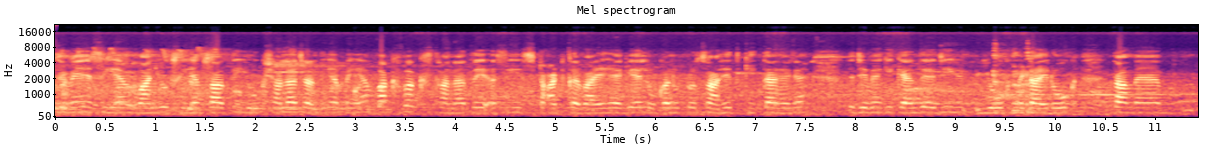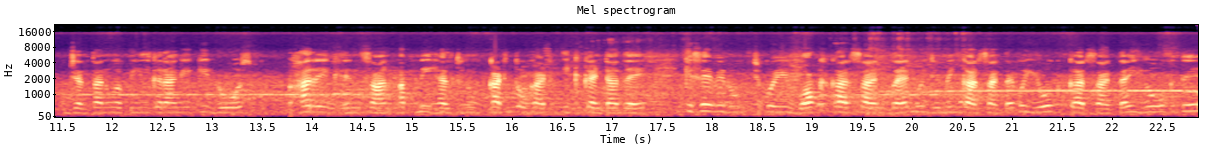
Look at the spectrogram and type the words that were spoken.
ਜਿਵੇਂ ਸੀਐਮ ਮਾਨਯੋਗ ਸੀਐਮ ਸਾਹਿਬ ਦੀ ਯੋਗਸ਼ਾਲਾ ਚੱਲਦੀਆਂ ਪਈਆਂ। ਵੱਖ-ਵੱਖ ਸਥਾਨਾਂ ਤੇ ਅਸੀਂ ਸਟਾਰਟ ਕਰਵਾਏ ਹੈਗੇ ਲੋਕਾਂ ਨੂੰ ਪ੍ਰੋਤਸਾਹਿਤ ਕੀਤਾ ਹੈਗਾ ਤੇ ਜਿਵੇਂ ਕਿ ਕਹਿੰਦੇ ਆ ਜੀ ਯੋਗ ਮਿਟਾਏ ਰੋਗ ਤਾਂ ਮੈਂ ਜਨਤਾ ਨੂੰ ਅਪੀਲ ਕਰਾਂਗੀ ਕਿ ਰੋਜ਼ ਹਰ ਇੱਕ ਇਨਸਾਨ ਆਪਣੀ ਹੈਲਥ ਨੂੰ ਘੱਟ ਤੋਂ ਘੱਟ ਇੱਕ ਘੰਟਾ ਦੇ। ਕਿਸੇ ਵੀ ਰੂਪ 'ਚ ਕੋਈ ਵੋਕ ਕਰ ਸਕਦਾ ਕੋਈ ਜਿਮਿੰਗ ਕਰ ਸਕਦਾ ਕੋਈ ਯੋਗ ਕਰ ਸਕਦਾ ਯੋਗ ਦੇ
